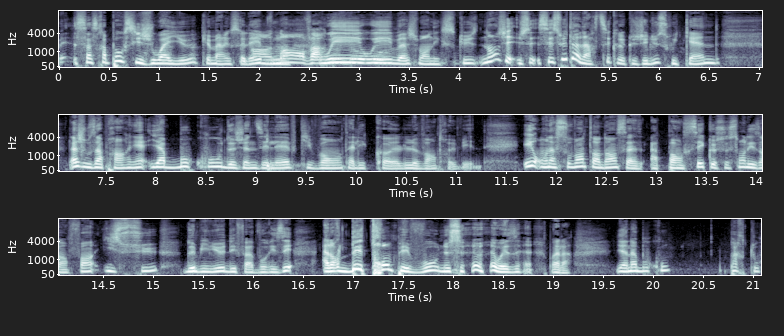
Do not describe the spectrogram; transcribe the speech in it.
Mais ça sera pas aussi joyeux que Marie-Soleil. Oh non, Vardoudou. Oui, oui, ben, je m'en excuse. Non, c'est suite à un article que j'ai lu ce week-end. Là, je vous apprends rien. Il y a beaucoup de jeunes élèves qui vont à l'école le ventre vide. Et on a souvent tendance à, à penser que ce sont les enfants issus de milieux défavorisés. Alors, détrompez-vous. Ne se... Voilà. Il y en a beaucoup, partout.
